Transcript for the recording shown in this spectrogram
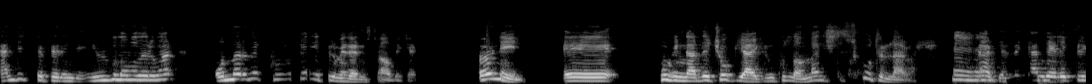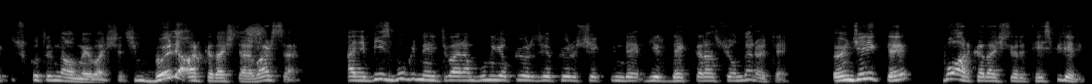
kendi teperinde iyi uygulamaları var. Onları da kuruluşa getirmelerini sağlayacak. Örneğin e, bugünlerde çok yaygın kullanılan işte scooterlar var. Hı hı. Herkes de kendi elektrikli scooterını almaya başladı. Şimdi böyle arkadaşlar varsa hani biz bugünden itibaren bunu yapıyoruz yapıyoruz şeklinde bir deklarasyondan öte öncelikle bu arkadaşları tespit edip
